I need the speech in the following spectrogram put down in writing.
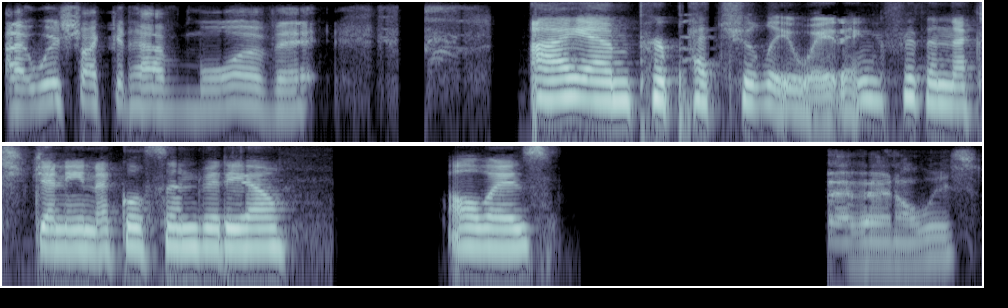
I wish I could have more of it. I am perpetually waiting for the next Jenny Nicholson video. Always. Forever and always.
